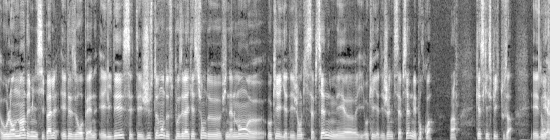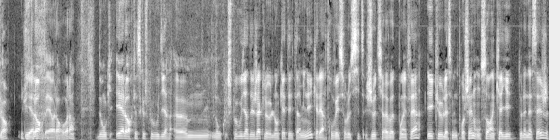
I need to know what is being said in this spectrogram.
au lendemain des municipales et des européennes. Et l'idée, c'était justement de se poser la question de finalement, ok, il y a des gens qui s'abstiennent, mais ok, il y a des jeunes qui s'abstiennent, mais pourquoi? Voilà. Qu'est-ce qui explique tout ça? Et donc, Et alors? Et alors, ben alors voilà. Donc, et alors, qu'est-ce que je peux vous dire? Euh, Donc, je peux vous dire déjà que le- l'enquête est terminée, qu'elle est retrouvée sur le site je-vote.fr et que la semaine prochaine, on sort un cahier de la NACEJ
